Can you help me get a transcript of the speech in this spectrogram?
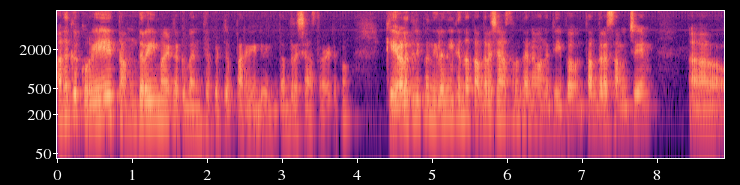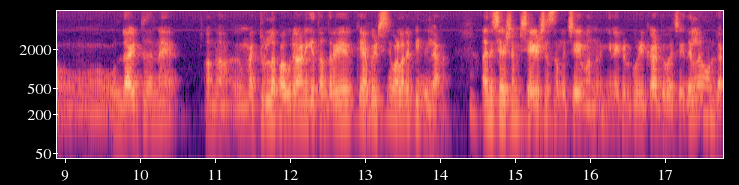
അതൊക്കെ കുറേ തന്ത്രയുമായിട്ടൊക്കെ ബന്ധപ്പെട്ട് പറയേണ്ടി വരും തന്ത്രശാസ്ത്രമായിട്ട്. ഇപ്പം കേരളത്തിൽ ഇപ്പം നിലനിൽക്കുന്ന തന്ത്രശാസ്ത്രം തന്നെ വന്നിട്ട് ഇപ്പം തന്ത്ര സമുച്ചയം ഉണ്ടായിട്ട് തന്നെ മറ്റുള്ള പൗരാണിക തന്ത്രയൊക്കെ അപേക്ഷിച്ച് വളരെ പിന്നിലാണ്. അതിനുശേഷം ശേഷ സമുച്ചയം വന്നു ഇങ്ങനെയൊക്കെ കുഴിക്കാട്ട് വെച്ച ഇതെല്ലാം ഉണ്ട്.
